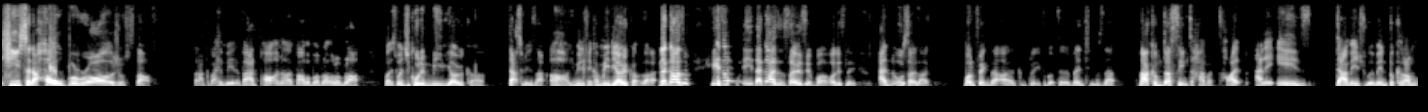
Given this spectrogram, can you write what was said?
she said a whole barrage of stuff like about him being a bad partner, blah blah blah blah blah blah. But it's when she called him mediocre, that's when he was like, "Oh, you really think I'm mediocre?" Like that guy's he's a, that guy's a sociopath, honestly. And also, like one thing that I completely forgot to mention was that Malcolm does seem to have a type, and it is damaged women because I'm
